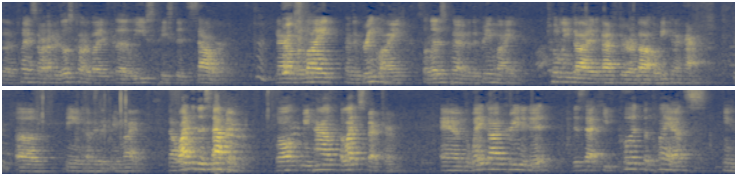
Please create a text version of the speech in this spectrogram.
the plants that were under those color light, the leaves tasted sour. Now the light, or the green light, the lettuce plant under the green light, totally died after about a week and a half of being under the green light. Now why did this happen? Well, we have the light spectrum. And the way God created it is that He put the plants, He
